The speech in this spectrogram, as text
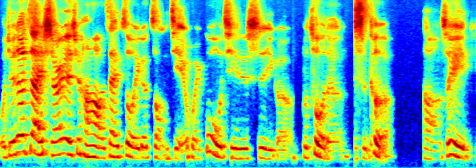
我觉得在十二月去好好再做一个总结回顾，其实是一个不错的时刻啊，所以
